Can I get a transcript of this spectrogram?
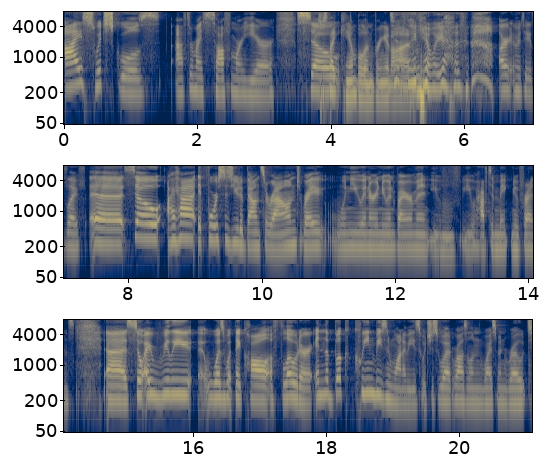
I switched schools after my sophomore year. So just like Campbell and bring it on. Like Campbell, yeah. Art imitates life. Uh, so I had it forces you to bounce around, right? When you enter a new environment, you mm-hmm. you have to make new friends. Uh, so I really was what they call a floater in the book Queen Bees and Wannabes, which is what Rosalind Wiseman wrote.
